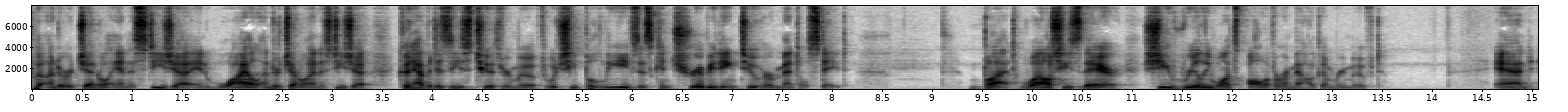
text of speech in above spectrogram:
put under a general anesthesia and while under general anesthesia could have a diseased tooth removed which she believes is contributing to her mental state but while she's there she really wants all of her amalgam removed and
